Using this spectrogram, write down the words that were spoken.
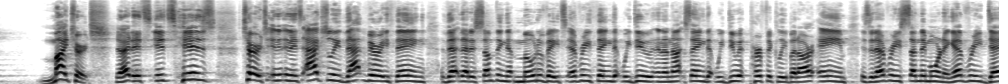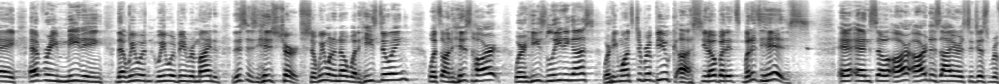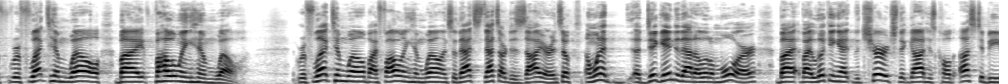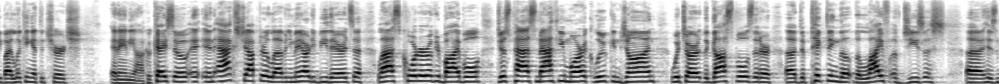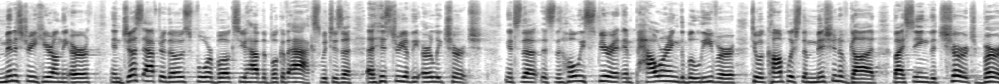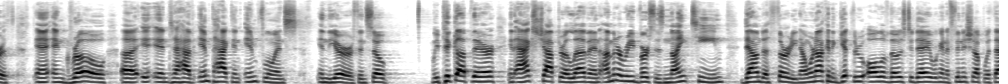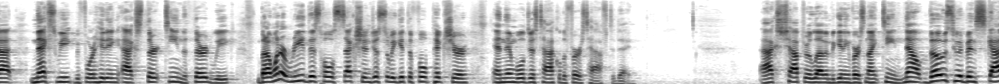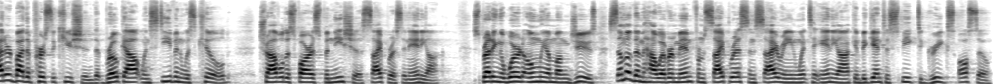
my church right? It's it's his church. And, and, it's actually that very thing that, that is something that motivates everything that we do. And I'm not saying that we do it perfectly, but our aim is that every Sunday morning, every day, every meeting, that we would, we would be reminded this is His church. So we want to know what He's doing, what's on His heart, where He's leading us, where He wants to rebuke us, you know, but it's, but it's His. And, and so our, our desire is to just reflect Him well by following Him well. Reflect him well by following him well and so that's that's our desire. And so i want to uh, dig into that a little more by by looking at the church that god has called us to be by looking at the church at Antioch. Okay, so in Acts chapter 11, you may already be there. It's a last quarter of your Bible, just past Matthew, Mark, Luke, and John, which are the Gospels that are uh, depicting the, the life of Jesus, uh, his ministry here on the earth. And just after those four books, you have the book of Acts, which is a, a history of the early church. It's the, it's the Holy Spirit empowering the believer to accomplish the mission of God by seeing the church birth and, and grow uh, and to have impact and influence in the earth. And so we pick up there in Acts chapter 11. I'm going to read verses 19 down to 30. Now, we're not going to get through all of those today. We're going to finish up with that next week before hitting Acts 13, the third week. But I want to read this whole section just so we get the full picture, and then we'll just tackle the first half today. Acts chapter 11, beginning verse 19. Now, those who had been scattered by the persecution that broke out when Stephen was killed traveled as far as Phoenicia, Cyprus, and Antioch, spreading the word only among Jews. Some of them, however, men from Cyprus and Cyrene, went to Antioch and began to speak to Greeks also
